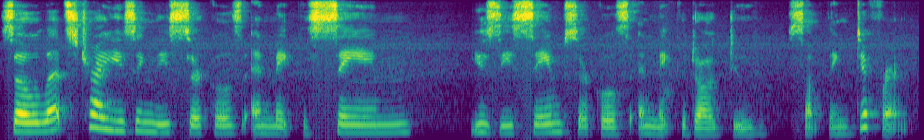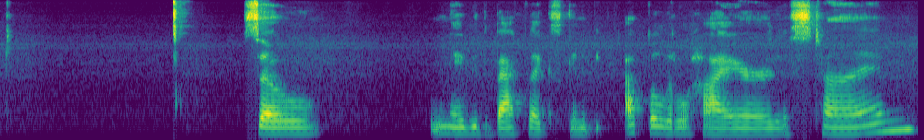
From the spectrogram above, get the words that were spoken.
So let's try using these circles and make the same, use these same circles and make the dog do something different. So maybe the back leg's going to be up a little higher this time.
